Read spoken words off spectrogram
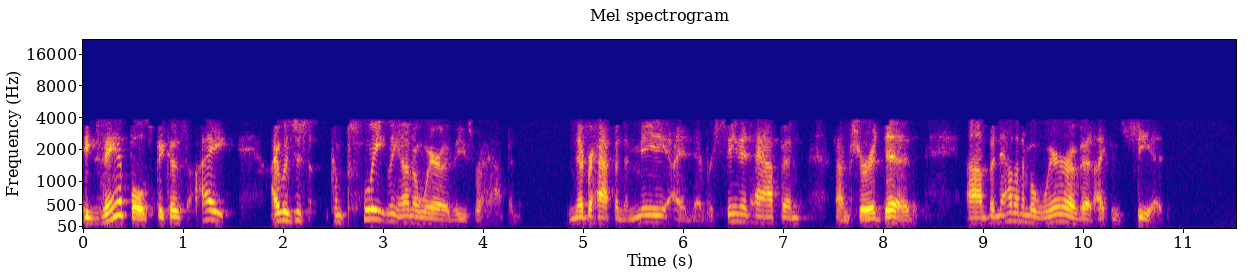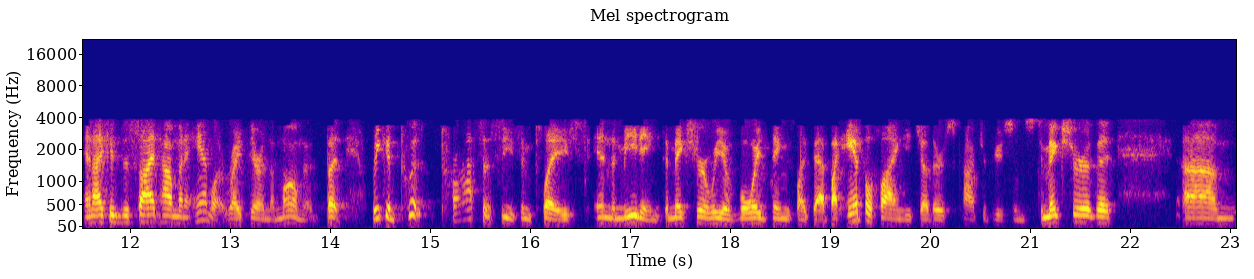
examples because I, I was just completely unaware these were happening. never happened to me. I had never seen it happen. I'm sure it did. Uh, but now that I'm aware of it, I can see it and I can decide how I'm going to handle it right there in the moment. But we can put processes in place in the meeting to make sure we avoid things like that by amplifying each other's contributions to make sure that um,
